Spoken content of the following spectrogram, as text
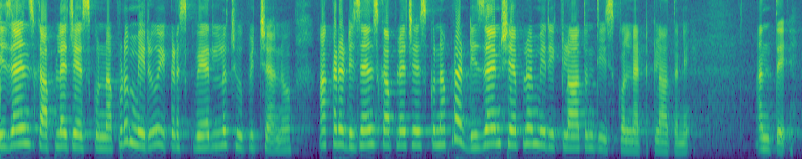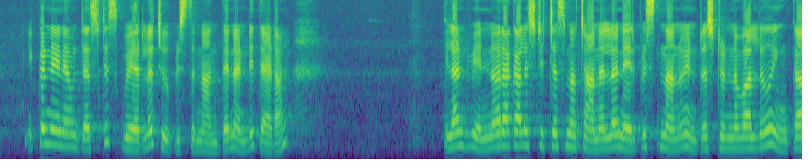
డిజైన్స్కి అప్లై చేసుకున్నప్పుడు మీరు ఇక్కడ స్క్వేర్లో చూపించాను. అక్కడ డిజైన్స్కి అప్లై చేసుకున్నప్పుడు ఆ డిజైన్ షేప్లో మీరు ఈ క్లాత్ని తీసుకోవాలి నెట్ క్లాత్ని. అంతే. ఇక్కడ నేను జస్ట్ స్క్వేర్లో చూపిస్తున్నా అంతేనండి తేడా. ఇలాంటివి ఎన్నో రకాల స్టిచ్చెస్ నా ఛానల్లో నేర్పిస్తున్నాను. ఇంట్రెస్ట్ ఉన్న వాళ్ళు ఇంకా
